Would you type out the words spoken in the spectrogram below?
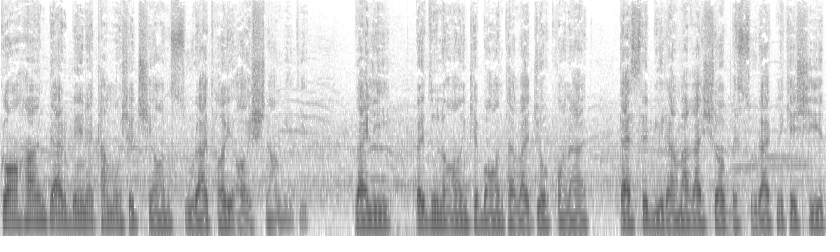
گاهن در بین تماشاچیان صورتهای آشنا می‌دید ولی بدون آنکه به آن توجه کند دست بیرمقش را به صورت می‌کشید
